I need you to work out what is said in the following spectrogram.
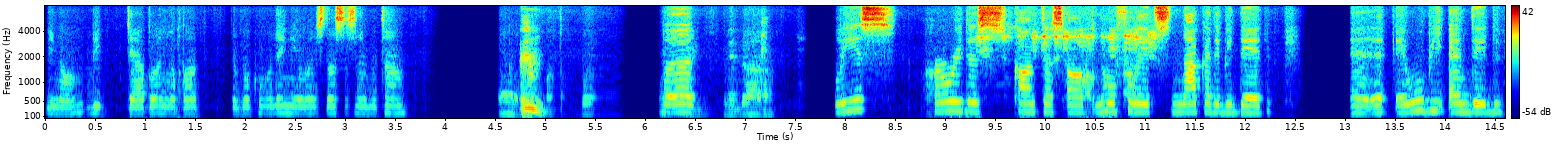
you know, be dabbling about recording. Always does this every time. But- please hurry this contest up and hopefully it's not gonna be dead and it, it will be ended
